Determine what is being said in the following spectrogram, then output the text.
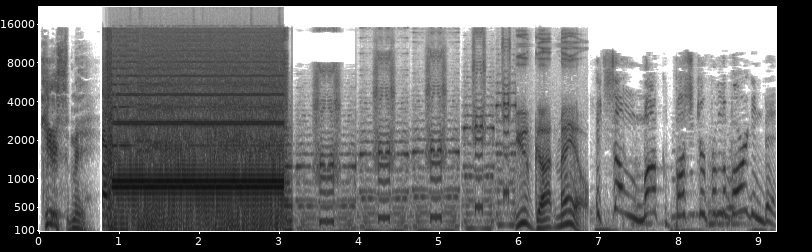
Kiss me. You've got mail. It's some mockbuster from the bargain bin.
